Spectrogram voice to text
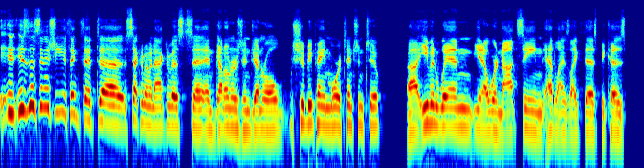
Is this an issue you think that uh, Second Amendment activists and gun owners in general should be paying more attention to? Uh, even when you know we're not seeing headlines like this, because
